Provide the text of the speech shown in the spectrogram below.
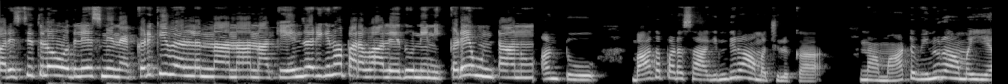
పరిస్థితిలో వదిలేసి నేను ఎక్కడికి వెళ్ళను నాన్న నాకేం జరిగినా పర్వాలేదు నేను ఇక్కడే ఉంటాను. అంటూ బాధపడసాగింది రామచిలుక నా మాట విను రామయ్య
